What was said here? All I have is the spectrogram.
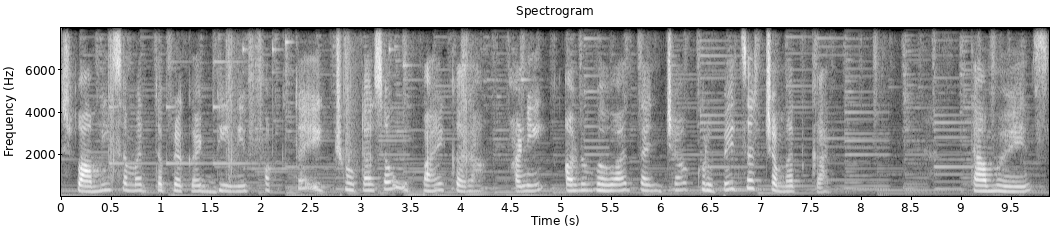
स्वामी समर्थ प्रकट दिनी फक्त एक छोटासा उपाय करा आणि अनुभवा त्यांच्या कृपेचा चमत्कार. त्यामुळेच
